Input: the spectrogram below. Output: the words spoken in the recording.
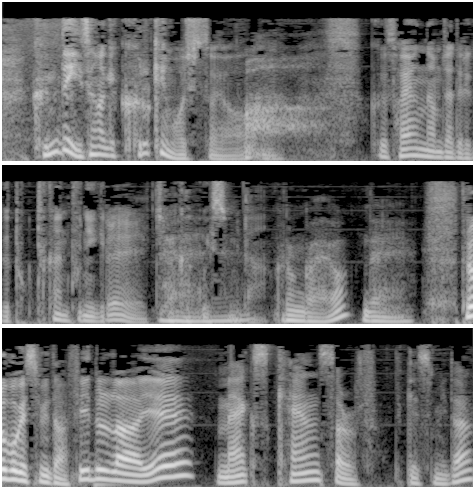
근데 이상하게 그렇게 멋있어요. 아. 그 서양 남자들의 그 독특한 분위기를 잘 네, 갖고 있습니다. 그런가요? 네. 들어보겠습니다. 피들라의 Max Can Surf 듣겠습니다.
